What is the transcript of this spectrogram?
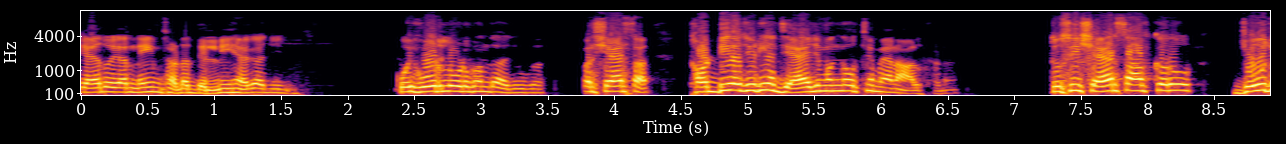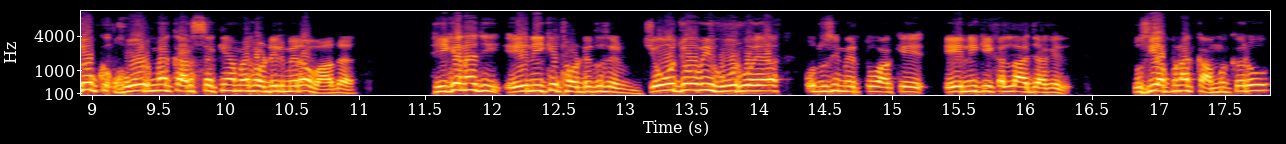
ਕਹਿ ਦੋ ਯਾਰ, ਨਹੀਂ, ਸਾਡਾ ਦਿਲ ਨਹੀਂ ਹੈਗਾ ਜੀ। ਕੋਈ ਹੋਰ ਲੋੜਵੰਦ ਆ ਜਾਊਗਾ। ਪਰ ਸ਼ਹਿਰ ਸਾਫ਼ ਤੁਹਾਡੀਆਂ ਜਿਹੜੀਆਂ ਜਾਇਜ਼ ਮੰਗਾਂ, ਉੱਥੇ ਮੈਂ ਨਾਲ ਖੜਾ ਤੁਸੀਂ ਸ਼ਹਿਰ ਸਾਫ਼ ਕਰੋ ਜੋ ਜੋ ਹੋਰ ਮੈਂ ਕਰ ਸਕਿਆ, ਮੈਂ ਤੁਹਾਡੇ ਲਈ ਮੇਰਾ ਵਾਅਦਾ ਹੈ। ਠੀਕ ਹੈ ਨਾ ਜੀ? ਇਹ ਨਹੀਂ ਕਿ ਤੁਹਾਡੇ ਤੋਂ ਸਿਰਫ ਜੋ ਜੋ ਵੀ ਹੋਰ ਹੋਇਆ, ਉਹ ਤੁਸੀਂ ਮੇਰੇ ਤੋਂ ਆ ਕੇ ਇਹ ਨਹੀਂ ਕਿ ਇਕੱਲਾ ਜਾ ਕੇ ਤੁਸੀਂ ਆਪਣਾ ਕੰਮ ਕਰੋ।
